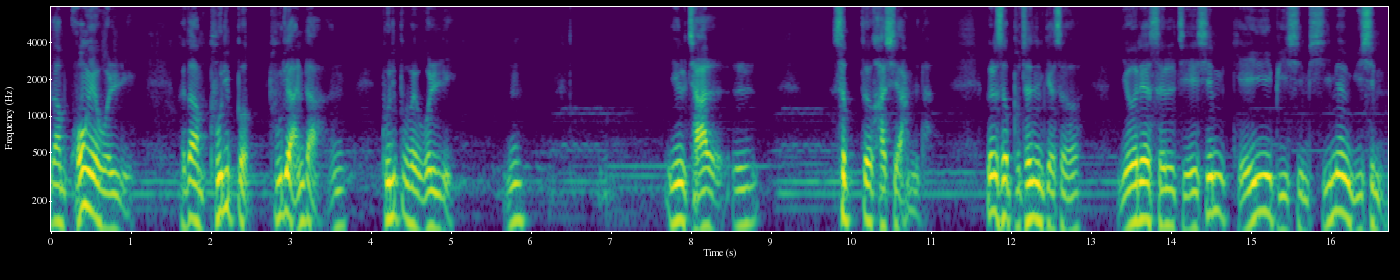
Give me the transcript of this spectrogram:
그 다음 공의 원리, 그 다음 불이법, 둘이 아니다. 응? 불이법의 원리, 응? 이걸 잘 습득하셔야 합니다. 그래서 부처님께서 열애설 재심, 개의 비심, 시명 위심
